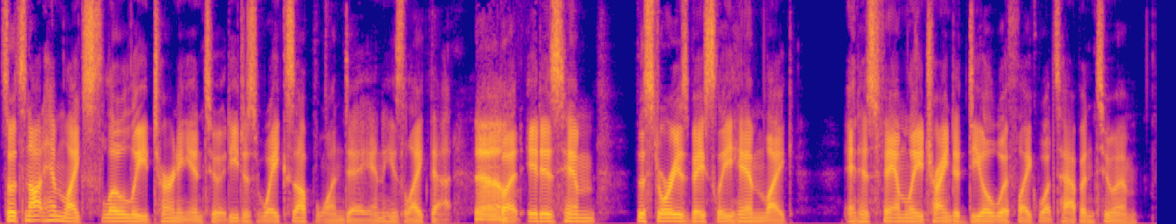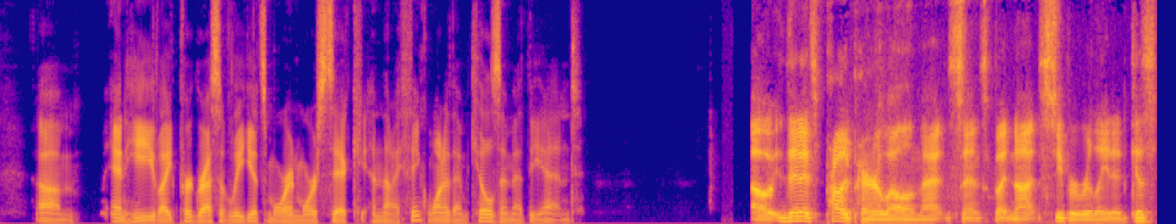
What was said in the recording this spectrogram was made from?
So it's not him like slowly turning into it. He just wakes up one day and he's like that. no. But it is him. The story is basically him like and his family trying to deal with like what's happened to him. Um, and he like progressively gets more and more sick, and then I think one of them kills him at the end. Oh, then it's probably parallel in that sense, but not super related because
